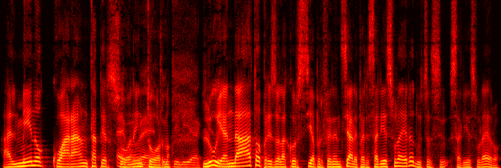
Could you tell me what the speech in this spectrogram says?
almeno 40 persone Eh, vabbè, intorno. lì a Lui è andato, ha preso la corsia preferenziale per salire sull'aereo, ha dovuto salire sull'aereo.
